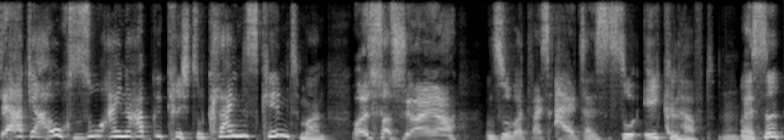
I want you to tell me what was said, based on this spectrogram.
Der hat ja auch so eine abgekriegt. So ein kleines Kind, Mann. Was ist das für einer? und so was weiß, Alter, es ist so ekelhaft. Mhm. Weißt du?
